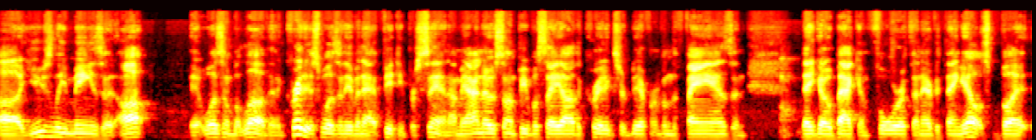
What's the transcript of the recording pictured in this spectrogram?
uh, usually means that up. Oh, it wasn't beloved, and the critics wasn't even at 50%. I mean, I know some people say, oh, the critics are different from the fans and they go back and forth and everything else, but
